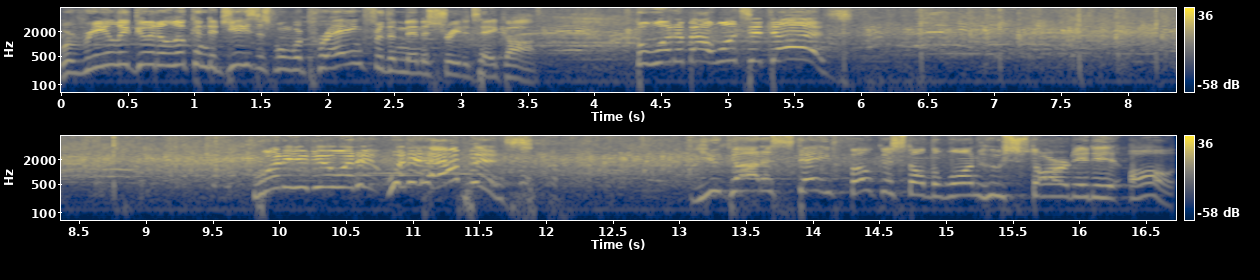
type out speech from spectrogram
We're really good at looking to Jesus when we're praying for the ministry to take off. But what about once it does? What do you do when it when it happens? You got to stay focused on the one who started it all.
